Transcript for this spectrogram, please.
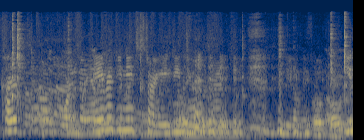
Kind of a deformed lamb. David, you need to start eating. Oh, You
